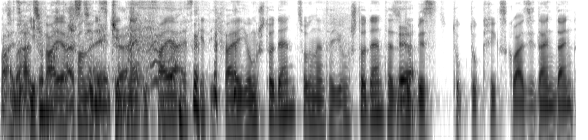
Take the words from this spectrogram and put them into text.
was also ich so war ja schon als Kind, ich war ja als Kind, ich war ja Jungstudent, sogenannter Jungstudent. Also ja. du bist, du, du kriegst quasi dein, dein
